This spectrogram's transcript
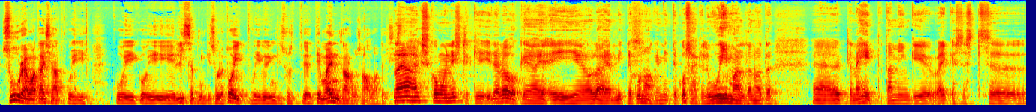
suuremad asjad kui, kui, kui lihtsalt mingisugune toit või, mingisugused tema enda arusaamad. nojah, eks kommunistlik ideoloogia ei ole mitte kunagi mitte kusagil võimaldanud Äh, ütleme ehitada mingi väikestest äh,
